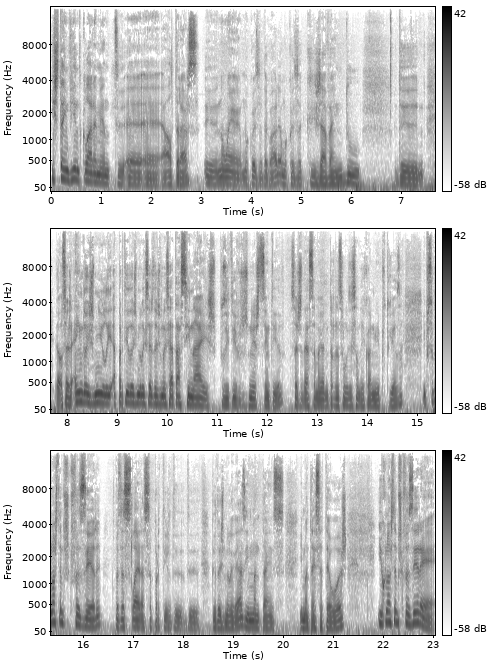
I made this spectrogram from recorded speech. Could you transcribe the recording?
Isto tem vindo claramente a, a, a alterar-se, não é uma coisa de agora, é uma coisa que já vem do de, ou seja, em 2000, a partir de 2006, 2007 há sinais positivos neste sentido, ou seja, dessa maior internacionalização da economia portuguesa. E por isso o que nós temos que fazer, depois acelera-se a partir de, de, de 2010 e mantém-se e mantém-se até hoje. E o que nós temos que fazer é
